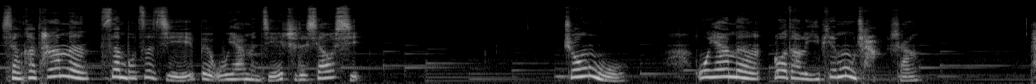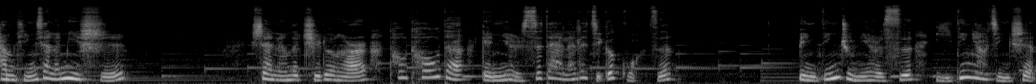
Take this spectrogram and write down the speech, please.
想靠他们散布自己被乌鸦们劫持的消息。中午，乌鸦们落到了一片牧场上，他们停下来觅食。善良的迟钝儿偷偷地给尼尔斯带来了几个果子，并叮嘱尼尔斯一定要谨慎。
